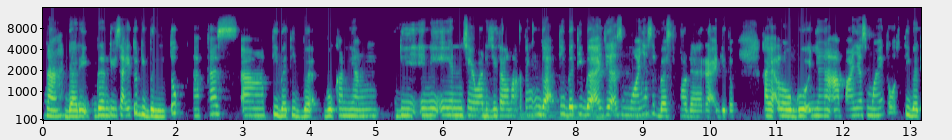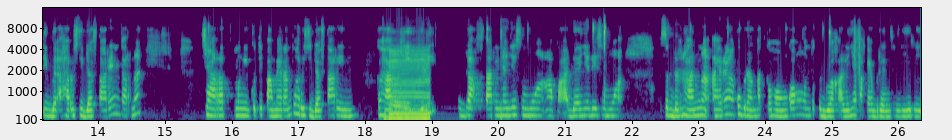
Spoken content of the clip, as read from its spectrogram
Nah, dari brand Risa itu dibentuk atas uh, tiba-tiba bukan yang di iniin sewa digital marketing enggak. Tiba-tiba aja semuanya serba saudara gitu. Kayak logonya apanya semuanya itu tiba-tiba harus didaftarin karena syarat mengikuti pameran tuh harus didaftarin ke Haki Hmm. jadi daftarin aja semua apa adanya deh semua sederhana. Akhirnya aku berangkat ke Hong Kong untuk kedua kalinya pakai brand sendiri.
